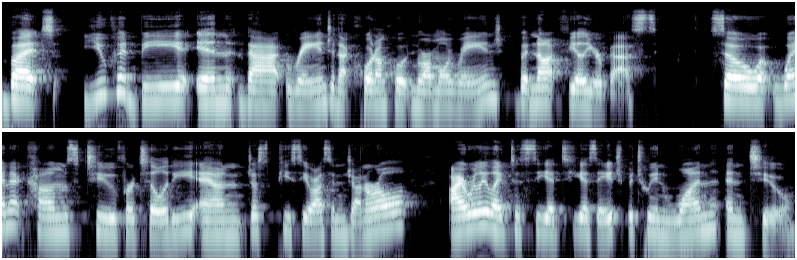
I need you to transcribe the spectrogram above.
but you could be in that range, in that quote unquote normal range, but not feel your best. So, when it comes to fertility and just PCOS in general, I really like to see a TSH between one and two.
